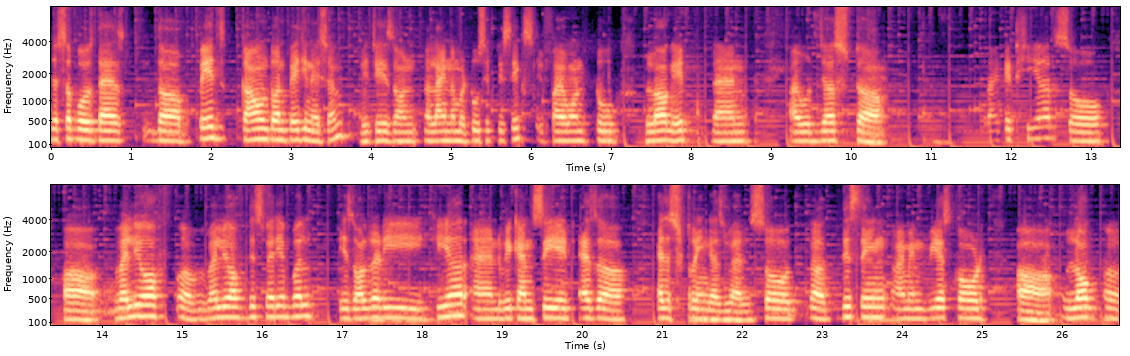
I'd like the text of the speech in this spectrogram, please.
just suppose there's the page count on pagination which is on line number 266 if i want to log it then i would just uh, write it here. So uh, value of uh, value of this variable is already here and we can see it as a as a string as well. So uh, this thing i mean vs code uh, log uh,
